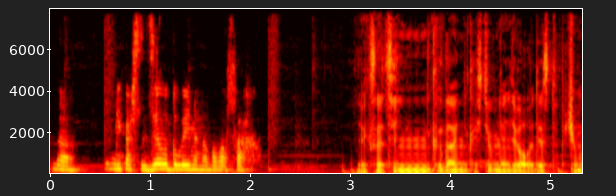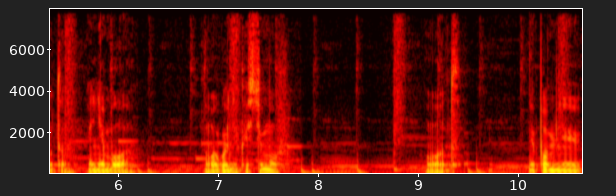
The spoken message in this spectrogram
Да, мне кажется, дело было именно в волосах. Я, кстати, никогда ни костюм не одевал в детстве почему-то. Меня не было новогодних костюмов. Вот. Я помню,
